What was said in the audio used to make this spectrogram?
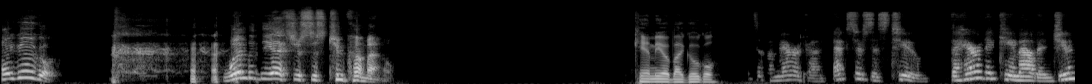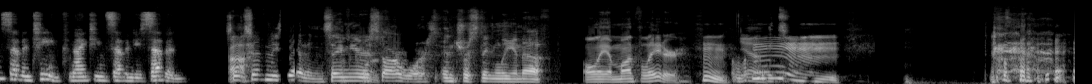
Hey, Google. when did The Exorcist 2 come out? Cameo by Google. of America, Exorcist 2. The Heretic came out in June 17th, 1977. So Ah. 77, same Of year as. Star Wars, interestingly enough. Only a month later. Hmm. Yeah. Hmm.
